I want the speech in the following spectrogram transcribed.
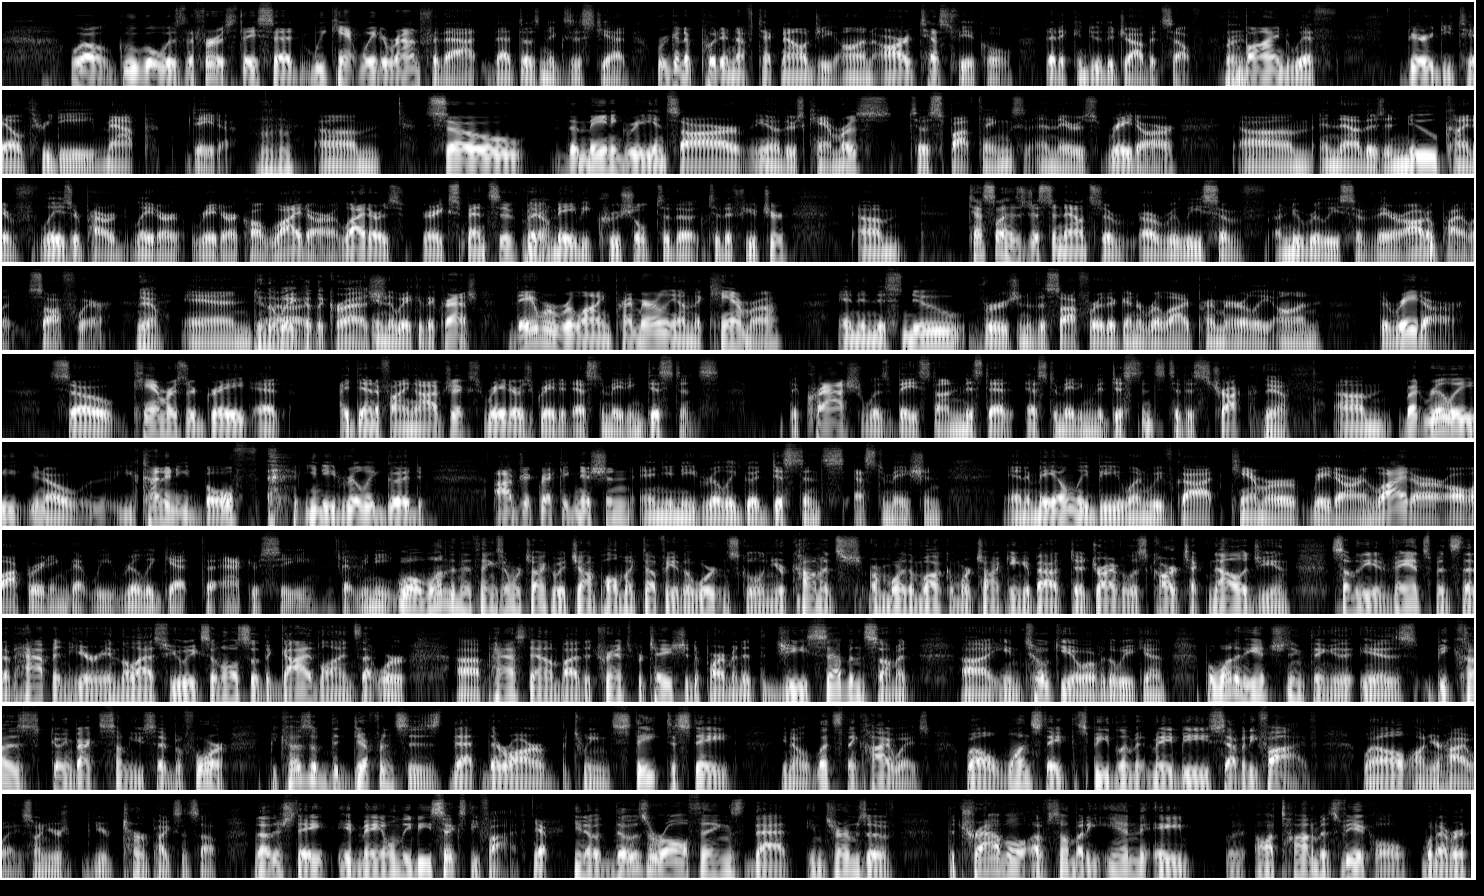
Well, Google was the first. They said, we can't wait around for that. That doesn't exist yet. We're going to put enough technology on our test vehicle that it can do the job itself, combined with very detailed 3D map data. Um, so the main ingredients are, you know, there's cameras to spot things, and there's radar. Um, and now there's a new kind of laser-powered radar, radar called lidar. Lidar is very expensive, but Yeah. it may be crucial to the to the future. Um, Tesla has just announced a, a release of a new release of their autopilot software. Yeah. and In the wake uh, of the crash. In the wake of the crash, they were relying primarily on the camera, and in this new version of the software, they're going to rely primarily on the radar. So cameras are great at identifying objects. Radar is great at estimating distance. The crash was based on misestimating the distance to this truck. Yeah. Um, but really, you know, you kind of need both. you need really good object recognition and you need really good distance estimation. And it may only be when we've got camera, radar, and LiDAR all operating that we really get the accuracy that we need. Well, one of the things, and we're talking with John Paul MacDuffie of the Wharton School, and your comments are more than welcome. We're talking about uh, driverless car technology and some of the advancements that have happened here in the last few weeks, and also the guidelines that were uh, passed down by the Transportation Department at the G7 summit uh, in Tokyo over the weekend. But one of the interesting things is because, going back to something you said before, because of the differences that there are between state to state you know, let's think highways. Well, one state, the speed limit may be 75. Well, on your highways, on your, your turnpikes and stuff. Another state, it may only be 65. Yep. You know, those are all things that, in terms of the travel of somebody in a uh, autonomous vehicle, whatever,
